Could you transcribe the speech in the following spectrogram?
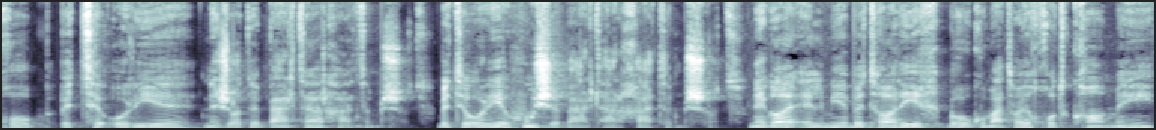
خب به تئوری نژاد برتر ختم شد. به تئوری هوش برتر ختم شد. نگاه علمی به تاریخ به حکومت های خودکامه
